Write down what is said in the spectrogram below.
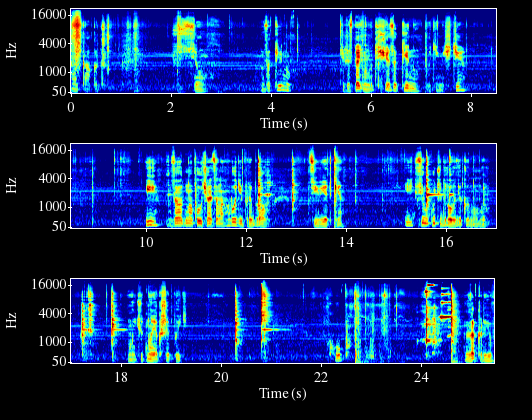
Вот так от. Все. Закинув. Через 5 минут ще закинув, потім ще. І заодно, виходить, на городі прибрав ці ветки. І цілу кучу дров зекономив. Ой, чутно як шипить. Хоп. Закрив.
